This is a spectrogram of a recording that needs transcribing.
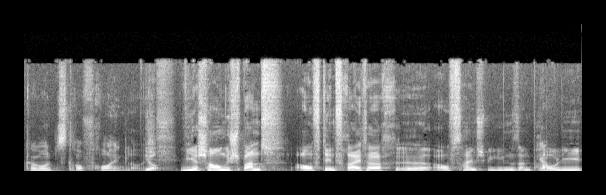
Können wir uns darauf freuen, glaube ich. Ja, wir schauen gespannt auf den Freitag, äh, aufs Heimspiel gegen St. Pauli. Ja.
